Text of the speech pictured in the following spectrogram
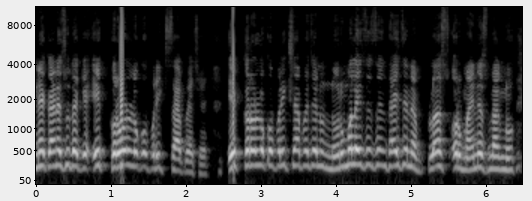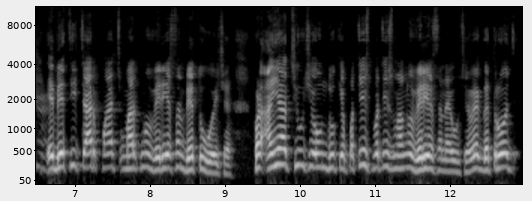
એને કારણે શું થાય કે એક કરોડ લોકો પરીક્ષા આપે છે. એક કરોડ લોકો પરીક્ષા આપે છે એનું નોર્મલાઇઝેશન થાય છે ને પ્લસ ઓર માઇનસ માર્કનું એ બેથી ચાર પાંચ માર્કનું વેરિએશન રહેતું હોય છે. પણ અહીંયા થયું છે ઊંધું કે પચીસ પચીસ માર્કનું વેરિએશન આવ્યું છે. હવે ગતરોજ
